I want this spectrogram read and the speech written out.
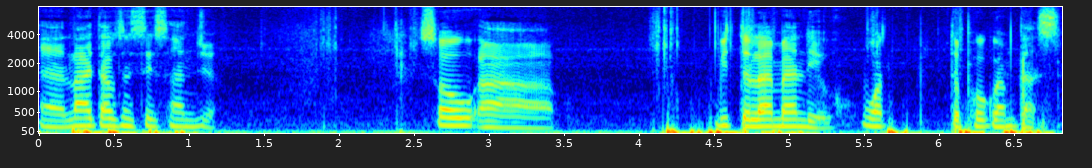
uh, 9600 so uh, with the line menu what the program does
